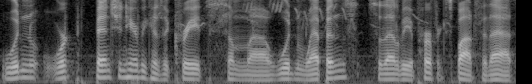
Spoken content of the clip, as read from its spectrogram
wooden workbench in here because it creates some uh, wooden weapons, so that'll be a perfect spot for that.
